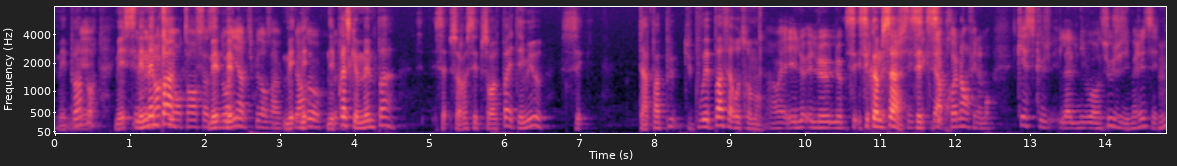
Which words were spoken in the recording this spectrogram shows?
mais peu Mais- importe. Mais, C'est mais des même gens qui pas. ont tendance à Mais- se noyer un petit peu dans un Mais, mais- d'eau. mais peut-être. presque même pas. Ça, aurait, pas été mieux. C'est, t'as pas pu, tu pouvais pas faire autrement. Ah ouais, et le, le, le C'est, comme ça. C'est apprenant finalement. Qu'est-ce que là le niveau au-dessus, j'imagine, c'est Hmm.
